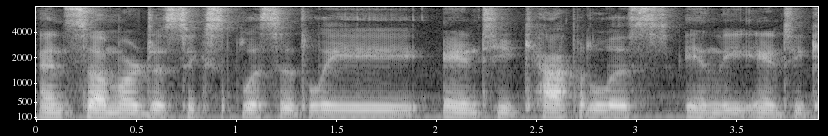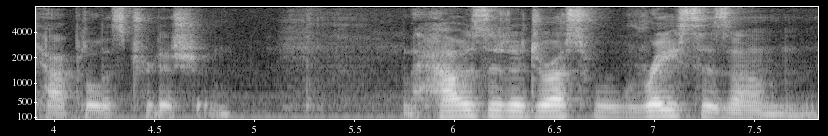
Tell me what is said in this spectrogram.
And some are just explicitly anti-capitalist in the anti-capitalist tradition. How does it address racism?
